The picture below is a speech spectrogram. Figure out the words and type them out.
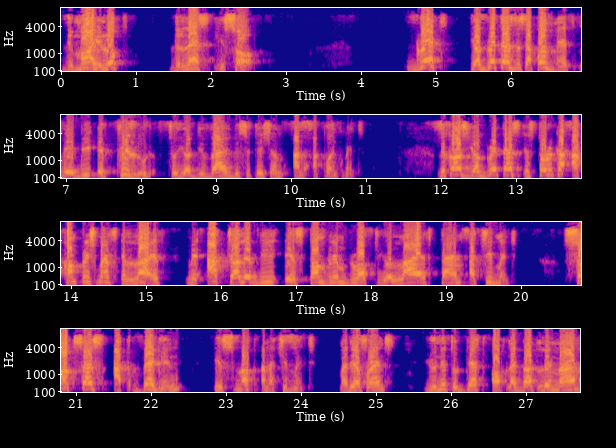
The more he looked, the less he saw. Great, your greatest disappointment may be a prelude to your divine visitation and appointment. Because your greatest historical accomplishments in life may actually be a stumbling block to your lifetime achievement. Success at begging is not an achievement. My dear friends, you need to get up like that lame man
